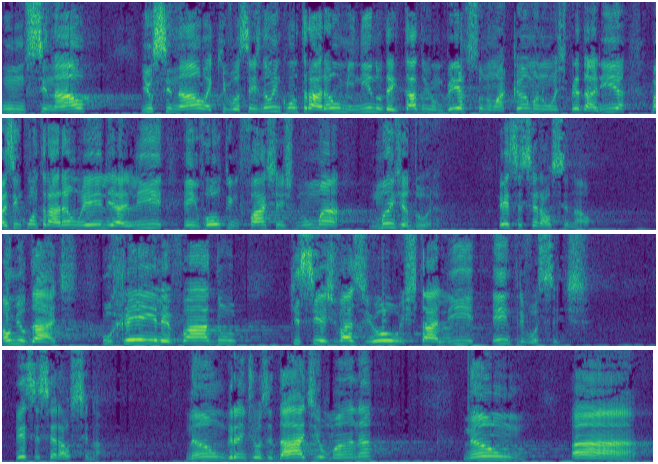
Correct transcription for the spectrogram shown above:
um sinal, e o sinal é que vocês não encontrarão o um menino deitado em um berço, numa cama, numa hospedaria, mas encontrarão ele ali envolto em faixas numa manjedoura. Esse será o sinal. A humildade, o rei elevado que se esvaziou está ali entre vocês. Esse será o sinal. Não grandiosidade humana, não a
